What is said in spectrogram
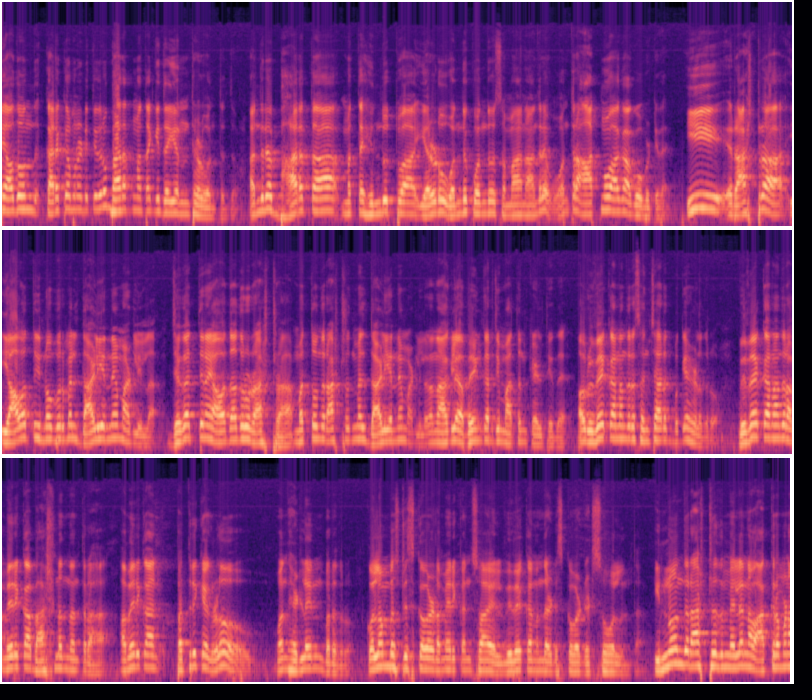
ಯಾವುದೋ ಒಂದು ಕಾರ್ಯಕ್ರಮ ನಡೀತಿದ್ರು ಭಾರತ್ ಮಾತಾಕಿ ಜಯ ಅಂತ ಹೇಳುವಂಥದ್ದು. ಅಂದ್ರೆ ಭಾರತ ಮತ್ತೆ ಹಿಂದುತ್ವ ಎರಡು ಒಂದಕ್ಕೊಂದು ಸಮಾನ ಅಂದ್ರೆ ಒಂಥರ ಆತ್ಮವಾಗ ಆಗೋಗ್ಬಿಟ್ಟಿದೆ. ಈ ರಾಷ್ಟ್ರ ಯಾವತ್ತು ಇನ್ನೊಬ್ಬರ ಮೇಲೆ ದಾಳಿಯನ್ನೇ ಮಾಡಲಿಲ್ಲ. ಜಗತ್ತಿನ ಯಾವುದಾದ್ರೂ ರಾಷ್ಟ್ರ ಮತ್ತೊಂದು ರಾಷ್ಟ್ರದ ಮೇಲೆ ದಾಳಿಯನ್ನೇ ಮಾಡಲಿಲ್ಲ. ನಾನು ಆಗ್ಲೇ ಅಭಯಂಕರ್ ಜಿ ಮಾತನ್ನು ಕೇಳ್ತಿದ್ದೆ. ಅವ್ರು ವಿವೇಕಾನಂದರ ಸಂಚಾರದ ಬಗ್ಗೆ ಹೇಳಿದ್ರು. ವಿವೇಕಾನಂದರ ಅಮೆರಿಕ ಭಾಷಣದ ನಂತರ ಅಮೆರಿಕನ್ ಪತ್ರಿಕೆಗಳು ಒಂದು ಹೆಡ್ಲೈನ್ ಬರೆದ್ರು. Columbus discovered American soil Vivekananda discovered it soul ಅಂತ. ಇನ್ನೊಂದು ರಾಷ್ಟ್ರದ ಮೇಲೆ ನಾವು ಆಕ್ರಮಣ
